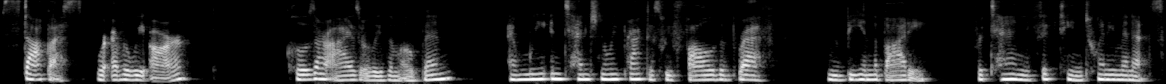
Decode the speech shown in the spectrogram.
stop us wherever we are, close our eyes or leave them open, and we intentionally practice. We follow the breath, we be in the body for 10, 15, 20 minutes.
